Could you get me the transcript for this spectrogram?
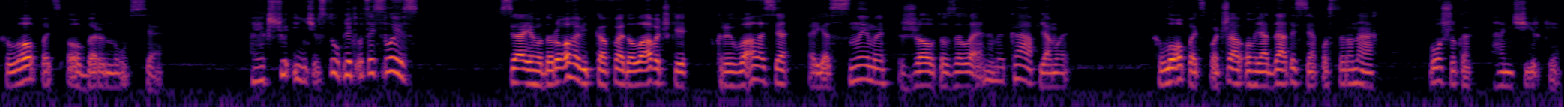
Хлопець обернувся. А якщо інші вступлять у цей слиз? Вся його дорога від кафе до лавочки вкривалася рясними жовто-зеленими каплями. Хлопець почав оглядатися по сторонах. в пошуках ганчірки.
